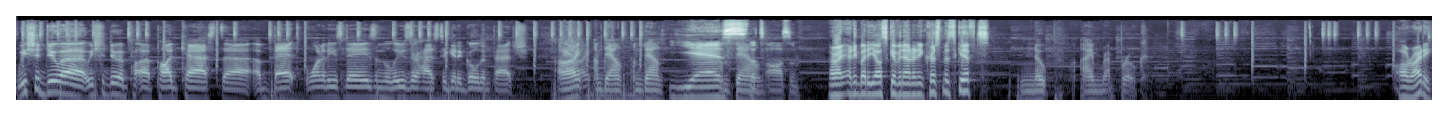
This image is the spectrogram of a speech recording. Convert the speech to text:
We should do a we should do a, a podcast uh, a bet one of these days, and the loser has to get a golden patch. All right, I'm down. I'm down. Yes, I'm down. that's awesome. All right, anybody else giving out any Christmas gifts? Nope. I'm ra- broke. Alrighty.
